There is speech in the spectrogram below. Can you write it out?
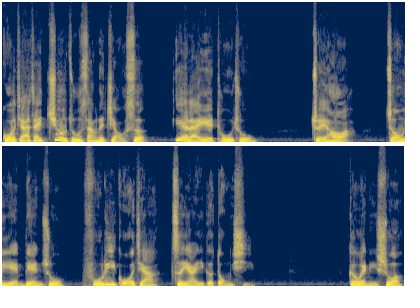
国家在救助上的角色越来越突出，最后啊，终于演变出福利国家这样一个东西。各位，你说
